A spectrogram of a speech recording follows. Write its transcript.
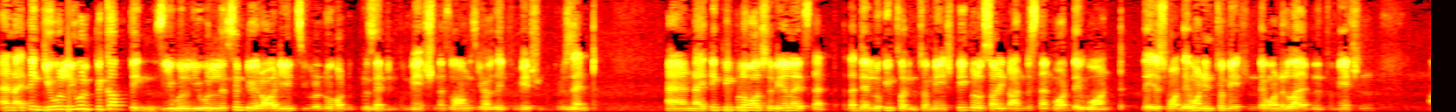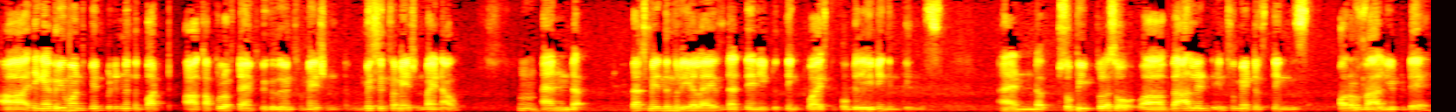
And I think you will you will pick up things. You will you will listen to your audience. You will know how to present information as long as you have the information to present. And I think people have also realized that that they're looking for information. People are starting to understand what they want. They just want they want information. They want reliable information. Uh, I think everyone's been bitten in the butt a couple of times because of information misinformation by now, Hmm. and that's made them realize that they need to think twice before believing in things. And uh, so people, so uh, valid, informative things are of value today,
